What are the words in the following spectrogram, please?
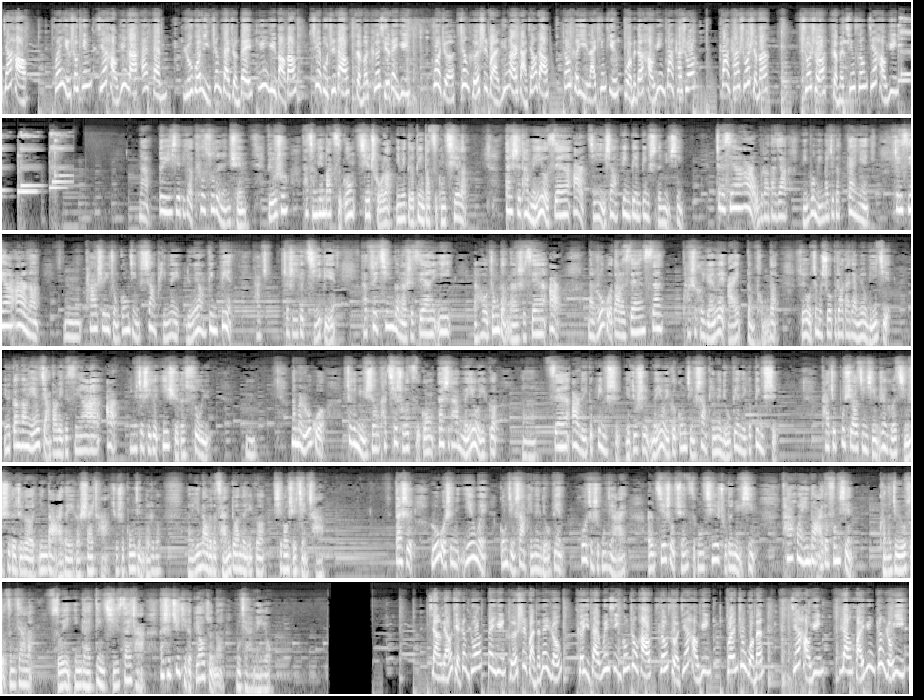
大家好，欢迎收听接好运啦 FM。如果你正在准备孕育宝宝，却不知道怎么科学备孕，或者正和试管婴儿打交道，都可以来听听我们的好运大咖说。大咖说什么？说说怎么轻松接好运。那对于一些比较特殊的人群，比如说她曾经把子宫切除了，因为得病把子宫切了，但是她没有 CN 二及以上病变病史的女性，这个 CN 二我不知道大家明不明白这个概念。这个 CN 二呢，嗯，它是一种宫颈上皮内瘤样病变，它这是一个级别，它最轻的呢是 CN 一，然后中等的是 CN 二，那如果到了 CN 三。它是和原位癌等同的，所以我这么说不知道大家有没有理解？因为刚刚也有讲到了一个 CN 二，因为这是一个医学的术语，嗯，那么如果这个女生她切除了子宫，但是她没有一个嗯 CN 二的一个病史，也就是没有一个宫颈上皮内瘤变的一个病史，她就不需要进行任何形式的这个阴道癌的一个筛查，就是宫颈的这个呃阴道这个残端的一个细胞学检查。但是，如果是你因为宫颈上皮内瘤变或者是宫颈癌而接受全子宫切除的女性，她患阴道癌的风险可能就有所增加了，所以应该定期筛查。但是具体的标准呢，目前还没有。想了解更多备孕和试管的内容，可以在微信公众号搜索“接好运”，关注我们，接好运，让怀孕更容易。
